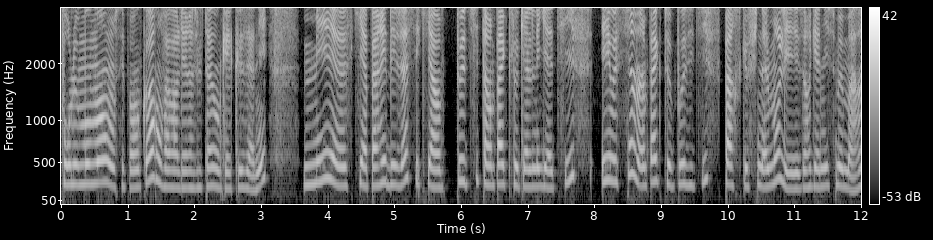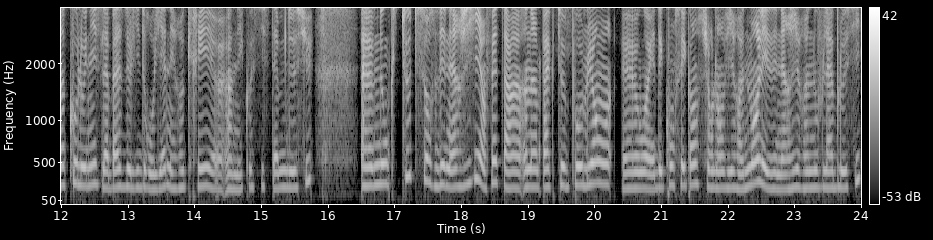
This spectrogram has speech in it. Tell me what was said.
Pour le moment, on ne sait pas encore. On va voir les résultats dans quelques années. Mais ce qui apparaît déjà, c'est qu'il y a un petit impact local négatif et aussi un impact positif parce que finalement, les organismes marins colonisent la base de l'hydrolienne et recréent euh, un écosystème dessus. Euh, donc toute source d'énergie en fait a un, impact polluant euh, ou a des conséquences sur l'environnement, les énergies renouvelables aussi.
